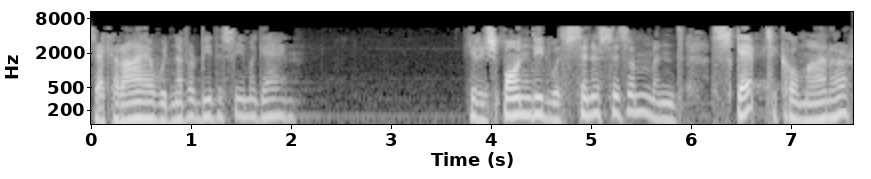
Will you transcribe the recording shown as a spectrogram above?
Zechariah would never be the same again. He responded with cynicism and skeptical manner.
